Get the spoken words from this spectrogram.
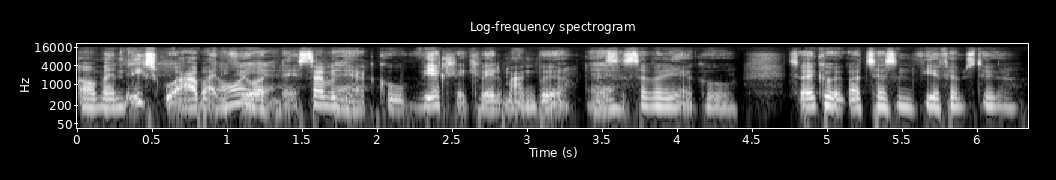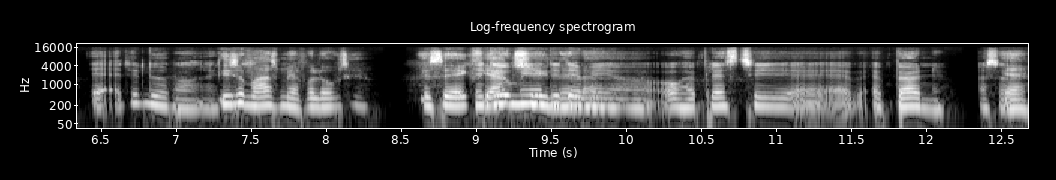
og man ikke skulle arbejde Nå, i 14 ja. dage, så ville ja. jeg kunne virkelig kvæle mange bøger. Ja. Altså, så ville jeg kunne, så jeg kunne jeg godt tage sådan 4-5 stykker. Ja, det lyder meget rigtigt. Lige så meget, som jeg får lov til. Jeg ser ikke ja, det er jo mere det der med at, at have plads til at, at børnene. Altså, ja.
